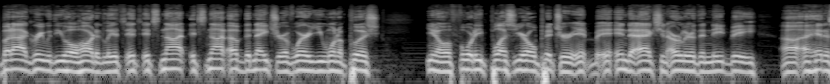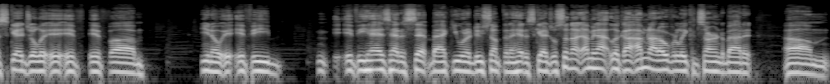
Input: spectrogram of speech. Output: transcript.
But I agree with you wholeheartedly. It's it, it's not it's not of the nature of where you want to push, you know, a forty plus year old pitcher in, into action earlier than need be, uh, ahead of schedule. If if um, you know, if he if he has had a setback, you want to do something ahead of schedule. So, not, I mean, I, look, I, I'm not overly concerned about it. Um,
